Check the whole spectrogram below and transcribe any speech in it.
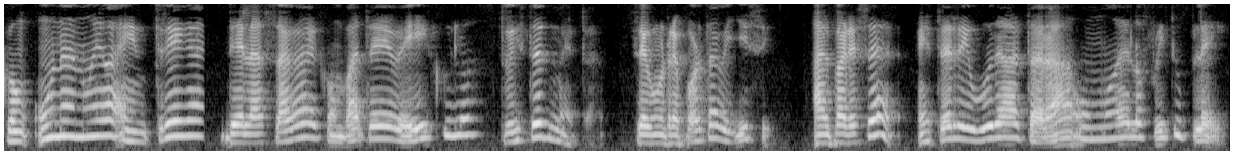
con una nueva entrega de la saga de combate de vehículos Twisted Metal, según reporta BGC. Al parecer, este reboot adaptará un modelo free to play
